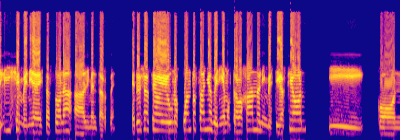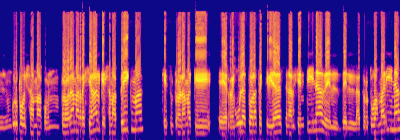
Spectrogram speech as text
eligen venir a esta zona a alimentarse. Entonces hace unos cuantos años veníamos trabajando en investigación y con un grupo que se llama, con un programa regional que se llama PRICMA, que es un programa que eh, regula todas las actividades en Argentina del- de las tortugas marinas,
